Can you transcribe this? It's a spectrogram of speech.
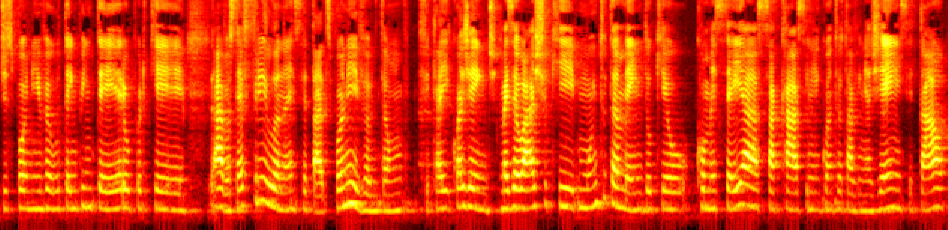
disponível o tempo inteiro, porque ah, você é frila, né? Você tá disponível, então fica aí com a gente. Mas eu acho que muito também do que eu comecei a sacar assim enquanto eu tava em agência e tal,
